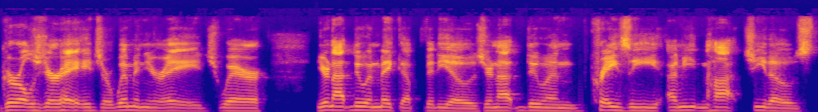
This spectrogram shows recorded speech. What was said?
girls your age or women your age where you're not doing makeup videos you're not doing crazy i'm eating hot cheetos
